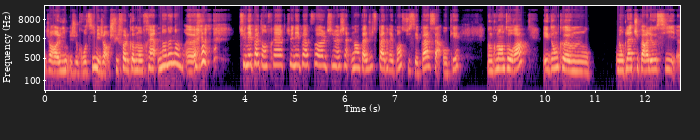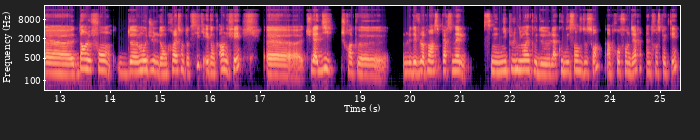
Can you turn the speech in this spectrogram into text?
Genre, lim- je grossis, mais genre, je suis folle comme mon frère. Non, non, non. euh, tu n'es pas ton frère, tu n'es pas folle, tu machin. Non, t'as juste pas de réponse, tu sais pas ça, ok. Donc, mentorat. Et donc, euh, là, tu parlais aussi euh, dans le fond de module, donc relation toxique. Et donc, en effet, euh, tu l'as dit, je crois que le développement personnel, ce n'est ni plus ni moins que de la connaissance de soi, approfondir, introspecter.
